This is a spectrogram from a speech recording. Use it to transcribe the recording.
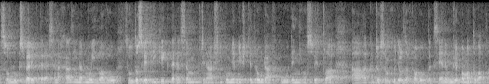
jsou luxfery, které se nachází nad mojí hlavou. Jsou to světlíky, které sem přináší poměrně štědrou dávku denního světla a kdo sem chodil za favou, tak si je nemůže pamatovat.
